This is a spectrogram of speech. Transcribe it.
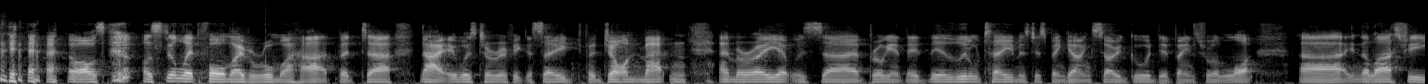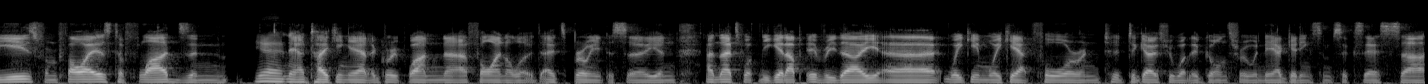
I, was, I was still let form overrule my heart. But uh, no, it was terrific to see for John, Matt, and, and Marie. It was uh, brilliant. Their, their little team has just been going so good. They've been through a lot. Uh, in the last few years, from fires to floods and yeah. now taking out a Group One uh, final. It's brilliant to see, and and that's what you get up every day, uh, week in, week out for, and to, to go through what they've gone through, and now getting some success. Uh,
